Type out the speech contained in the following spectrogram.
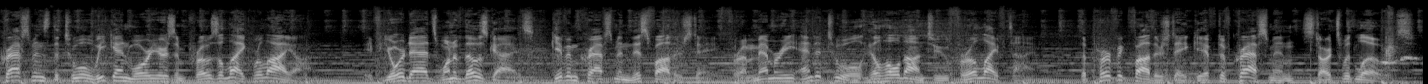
Craftsman's the tool weekend warriors and pros alike rely on. If your dad's one of those guys, give him Craftsman this Father's Day for a memory and a tool he'll hold on to for a lifetime. The perfect Father's Day gift of Craftsman starts with Lowe's.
